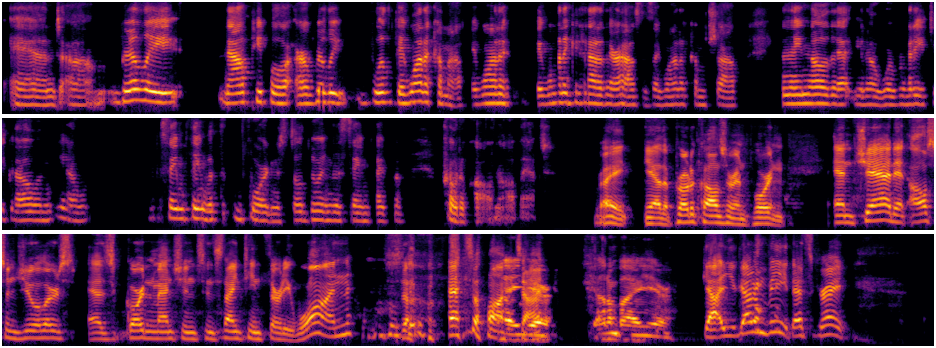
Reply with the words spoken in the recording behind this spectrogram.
And um, really, now people are really, will they want to come out. They want to they want to get out of their houses they want to come shop and they know that you know we're ready to go and you know same thing with gordon still doing the same type of protocol and all that Right. Yeah, the protocols are important. And Chad at Alson Jewelers, as Gordon mentioned, since 1931. So that's a long By a time. year. Got him by a year. Yeah, you got him beat. That's great.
